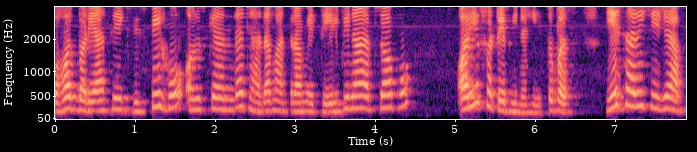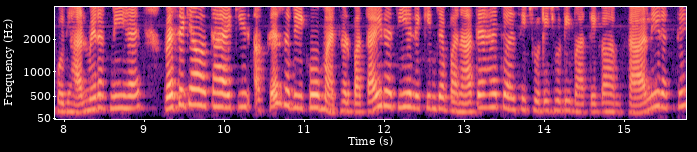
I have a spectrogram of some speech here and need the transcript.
बहुत बढ़िया से क्रिस्पी हो और उसके अंदर ज़्यादा मात्रा में तेल भी ना एब्जॉर्ब हो। और ये फटे भी नहीं। तो बस, ये सारी चीज़ें आपको ध्यान में रखनी है। वैसे क्या होता है कि अक्सर सभी को मेथड पता ही रहती है, लेकिन जब बनाते हैं तो ऐसी छोटी छोटी बातें का हम ख्याल नहीं रखते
